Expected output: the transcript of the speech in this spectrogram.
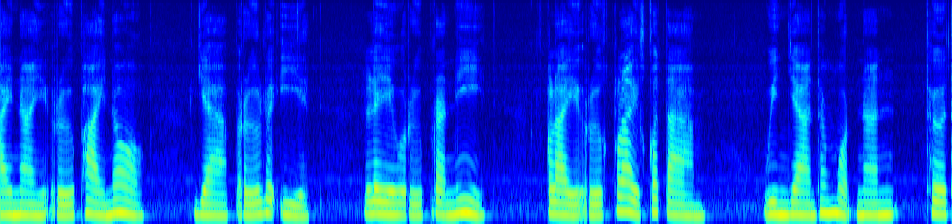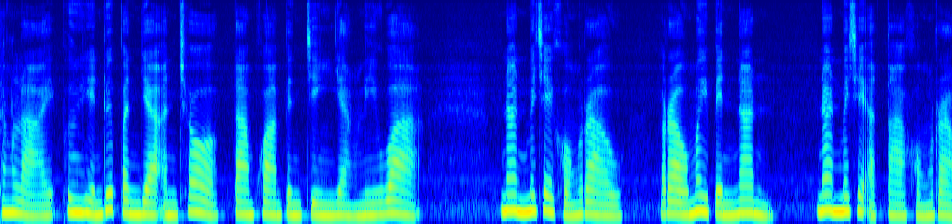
ายในหรือภายนอกหยาบหรือละเอียด เลวหรือประณีต ไกลหรือใกล้ก็ตาม วิญญาณทั้งหมดนั้น เธอทั้งหลายพึงเห็นด้วยปัญญาอันชอบตามความเป็นจริงอย่างนี้ว่า นั่นไม่ใช่ของเรา เราไม่เป็นนั่น นั่นไม่ใช่อัตตาของเรา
